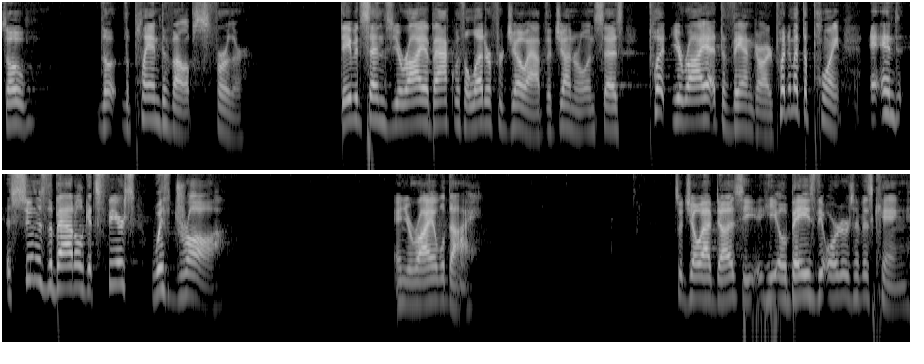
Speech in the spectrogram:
So the, the plan develops further. David sends Uriah back with a letter for Joab, the general, and says, Put Uriah at the vanguard, put him at the point, and as soon as the battle gets fierce, withdraw. And Uriah will die. That's what Joab does. He, he obeys the orders of his king,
